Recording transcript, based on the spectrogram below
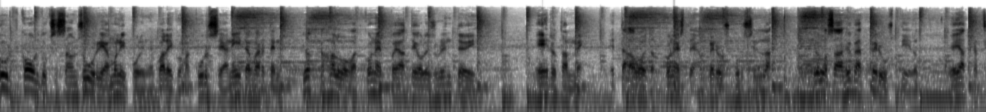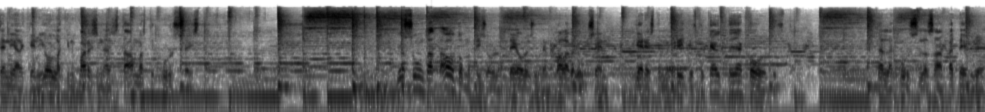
Nord-koulutuksessa on suuri ja monipuolinen valikoima kursseja niitä varten, jotka haluavat konepajateollisuuden töihin. Ehdotamme, että aloitat konestajan peruskurssilla, jolla saa hyvät perustiedot ja jatkat sen jälkeen jollakin varsinaisista ammattikursseista. Jos suuntaat automatisoidun teollisuuden palvelukseen, järjestämme erityistä käyttäjäkoulutusta. Tällä kurssilla saa pätevyyden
